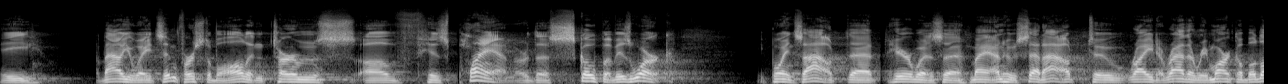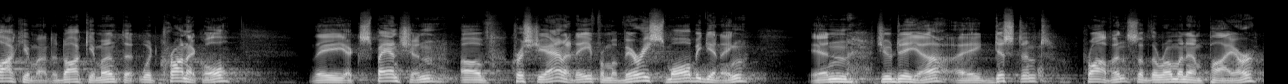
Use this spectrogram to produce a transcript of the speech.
He evaluates him, first of all, in terms of his plan or the scope of his work. He points out that here was a man who set out to write a rather remarkable document, a document that would chronicle the expansion of Christianity from a very small beginning in Judea, a distant province of the Roman Empire,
